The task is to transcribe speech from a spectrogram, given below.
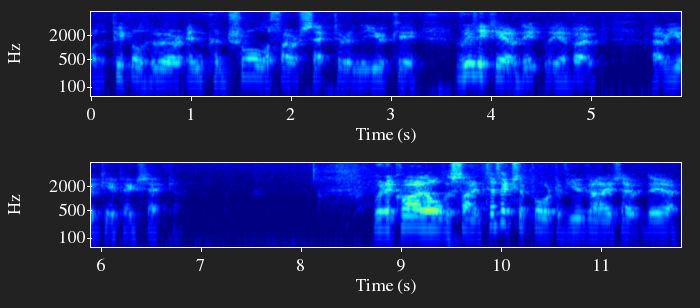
or the people who are in control of our sector in the UK really care deeply about our UK pig sector. We require all the scientific support of you guys out there.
